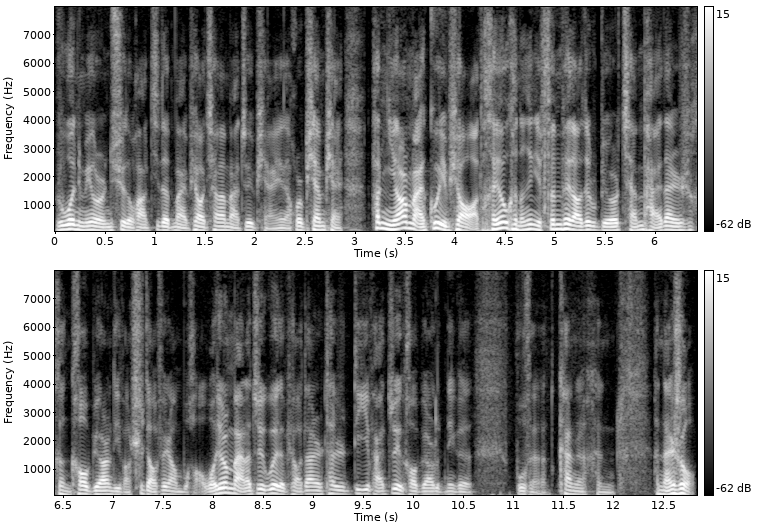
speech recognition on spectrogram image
如果你们有人去的话，记得买票千万买最便宜的或者偏便宜。他你要是买贵票啊，他很有可能给你分配到就是比如说前排，但是是很靠边的地方，视角非常不好。我就是买了最贵的票，但是它是第一排最靠边的那个部分，看着很很难受。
